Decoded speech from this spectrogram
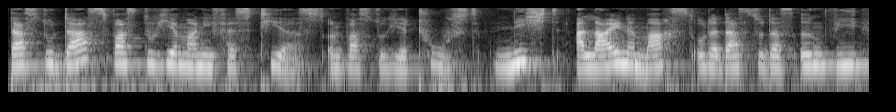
dass du das, was du hier manifestierst und was du hier tust, nicht alleine machst oder dass du das irgendwie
